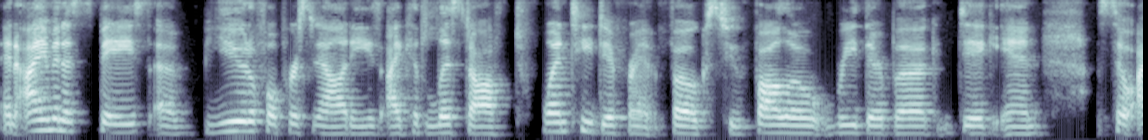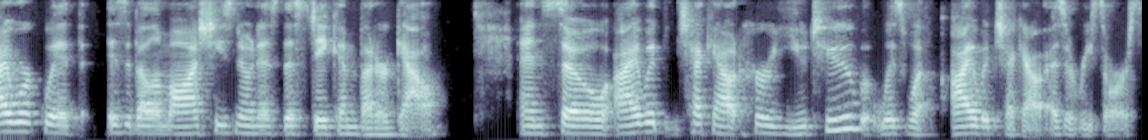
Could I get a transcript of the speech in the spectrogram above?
And I am in a space of beautiful personalities. I could list off 20 different folks to follow, read their book, dig in. So I work with Isabella Ma. She's known as the steak and butter gal. And so I would check out her YouTube was what I would check out as a resource.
